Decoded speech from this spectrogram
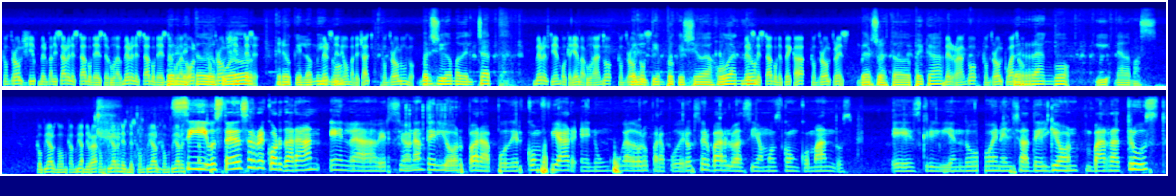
Control Shift. Verbalizar el estado de este jugador. Ver el estado de este ver el jugador. estado del Control Shift jugador, S. creo que es lo Ver su mismo. idioma de chat. Control 1. Ver su idioma del chat, Ver el tiempo que lleva jugando. Control ver el 2. tiempo que lleva Ver jugando, su estado de PK. Control 3. ver su estado de PK, Ver rango. Control 4. ver rango y nada más. Copiar, no cambiar, mirar, confiar, desconfiar, confiar. Sí, ustedes se recordarán en la versión anterior para poder confiar en un jugador o para poder observarlo hacíamos con comandos, eh, escribiendo en el chat del guion barra trust,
